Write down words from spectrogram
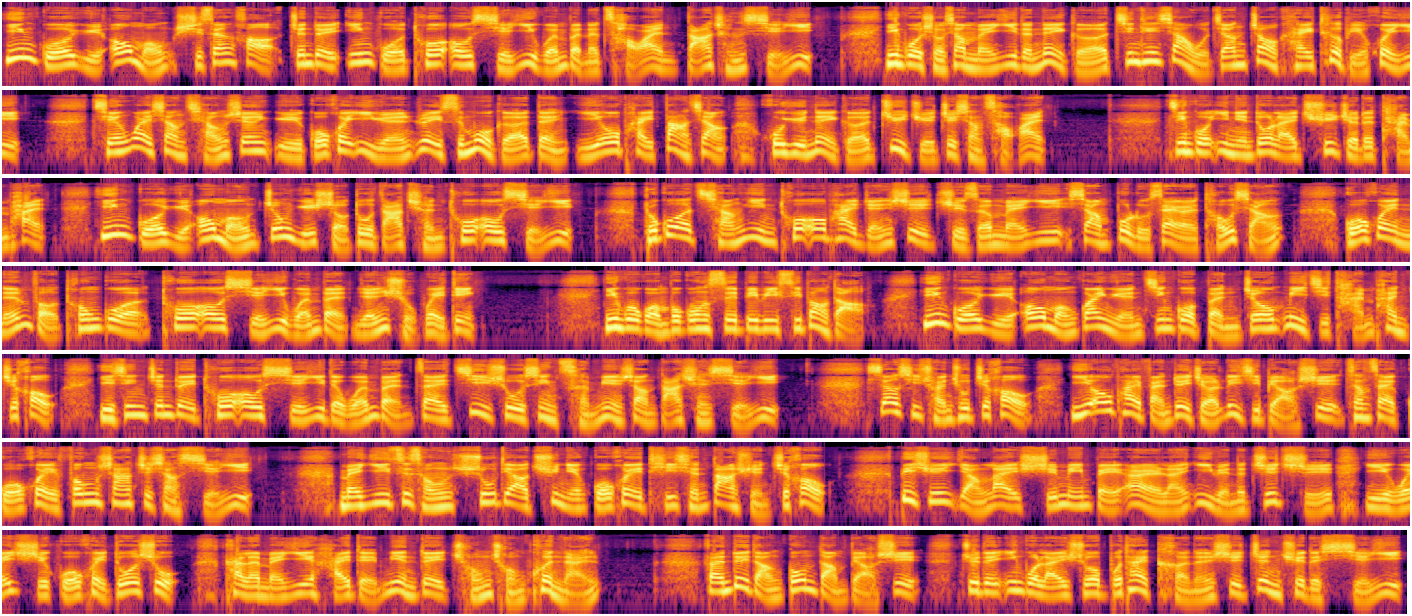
英国与欧盟十三号针对英国脱欧协议文本的草案达成协议。英国首相梅伊的内阁今天下午将召开特别会议。前外相强生与国会议员瑞斯莫格等疑欧派大将呼吁内阁拒绝这项草案。经过一年多来曲折的谈判，英国与欧盟终于首度达成脱欧协议。不过，强硬脱欧派人士指责梅伊向布鲁塞尔投降，国会能否通过脱欧协议文本仍属未定。英国广播公司 BBC 报道，英国与欧盟官员经过本周密集谈判之后，已经针对脱欧协议的文本在技术性层面上达成协议。消息传出之后，疑欧派反对者立即表示将在国会封杀这项协议。梅伊自从输掉去年国会提前大选之后，必须仰赖十名北爱尔兰议员的支持以维持国会多数。看来梅伊还得面对重重困难。反对党工党表示，这对英国来说不太可能是正确的协议。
